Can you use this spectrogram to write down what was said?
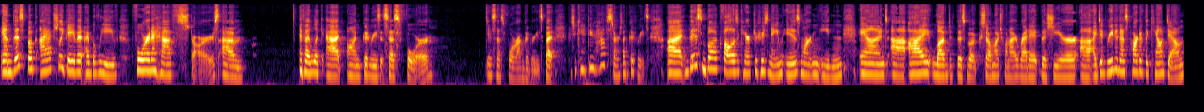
And this book, I actually gave it, I believe, four and a half stars. Um, if I look at on Goodreads, it says four. It says four on Goodreads, but because you can't do half stars on Goodreads. Uh, this book follows a character whose name is Martin Eden, and uh, I loved this book so much when I read it this year. Uh, I did read it as part of the countdown,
